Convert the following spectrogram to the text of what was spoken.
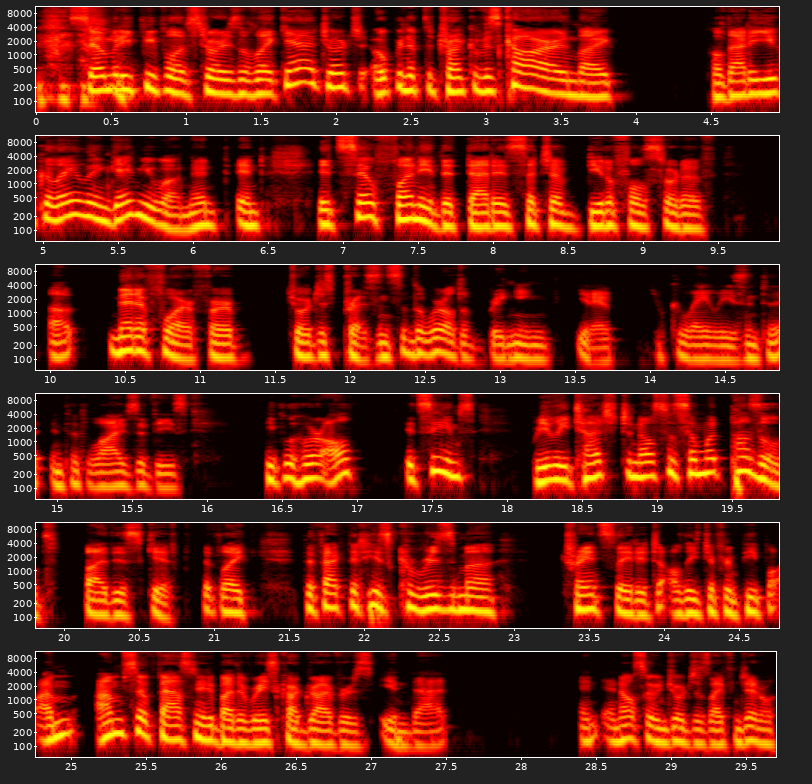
so many people have stories of like, yeah, George opened up the trunk of his car and like pulled out a ukulele and gave me one, and and it's so funny that that is such a beautiful sort of uh, metaphor for George's presence in the world of bringing you know ukuleles into into the lives of these people who are all it seems really touched and also somewhat puzzled by this gift but like the fact that his charisma translated to all these different people i'm i'm so fascinated by the race car drivers in that and, and also in george's life in general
